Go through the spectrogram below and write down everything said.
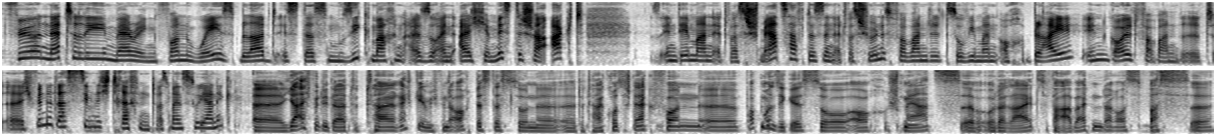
Für Natalie Merring von Ways Blood ist das Musikmachen also ein alchemistischer Akt, in dem man etwas Schmerzhaftes in etwas Schönes verwandelt, so wie man auch Blei in Gold verwandelt. Äh, ich finde das ziemlich treffend. Was meinst du, Janik? Äh, ja, ich würde dir da total recht geben. Ich finde auch, dass das so eine äh, total große Stärke von äh, Popmusik ist, so auch Schmerz äh, oder Leid zu verarbeiten, daraus was äh,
